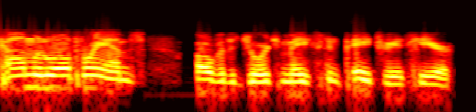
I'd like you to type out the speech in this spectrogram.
Commonwealth Rams over the George Mason Patriots here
